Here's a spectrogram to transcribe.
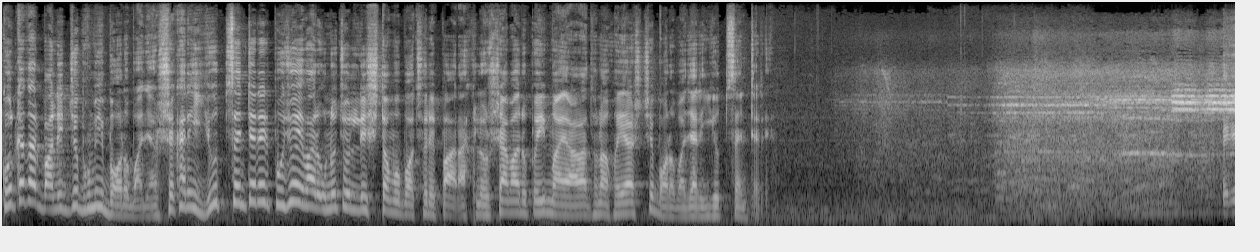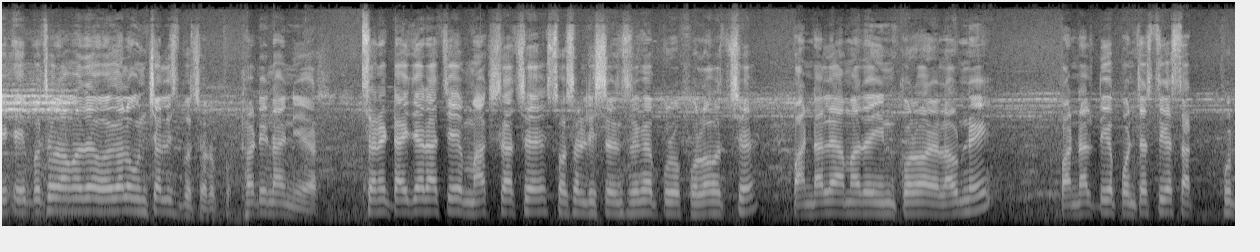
কলকাতার বাণিজ্য ভূমি বড়বাজার সেখানে ইউথ সেন্টারের পুজো এবার উনচল্লিশতম বছরে পা রাখল। শ্যামারূপেই মায়ের আরাধনা হয়ে আসছে বড়বাজার ইউথ সেন্টারে এই- বছর আমাদের হয়ে গেল উনচল্লিশ বছর থার্টি নাইন ইয়ার স্যানিটাইজার আছে মাস্ক আছে সোশ্যাল ডিস্টেন্সিংয়ে পুরো ফলো হচ্ছে। পান্ডালে আমাদের ইন করার অ্যালাউড নেই। পান্ডাল থেকে পঞ্চাশ থেকে ষাট ফুট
